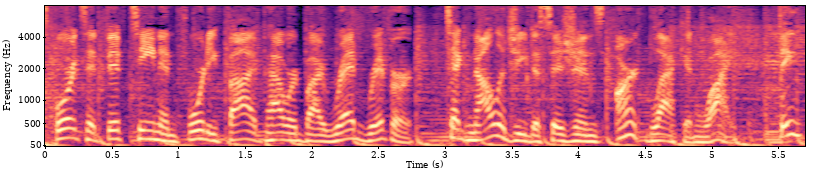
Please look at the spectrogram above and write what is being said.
Sports at 15 and 45 powered by Red River. Technology decisions aren't black and white. Think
